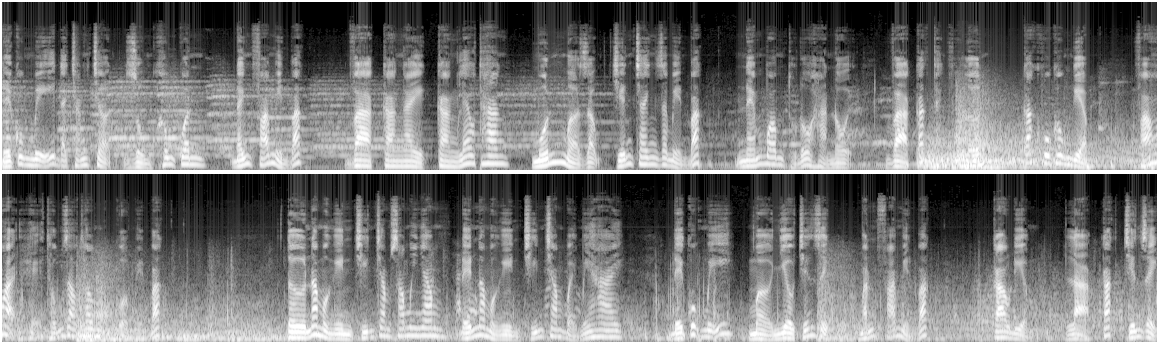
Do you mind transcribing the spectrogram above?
đế quốc Mỹ đã trắng trợn dùng không quân đánh phá miền Bắc và càng ngày càng leo thang muốn mở rộng chiến tranh ra miền Bắc, ném bom thủ đô Hà Nội và các thành phố lớn, các khu công nghiệp, phá hoại hệ thống giao thông của miền Bắc. Từ năm 1965 đến năm 1972, đế quốc Mỹ mở nhiều chiến dịch bắn phá miền Bắc. Cao điểm là các chiến dịch.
